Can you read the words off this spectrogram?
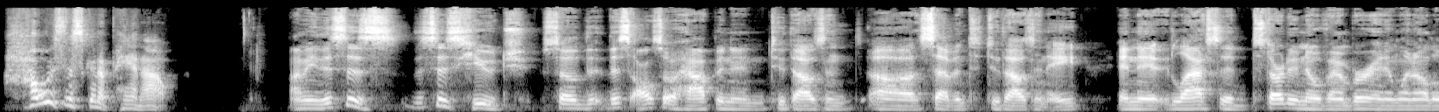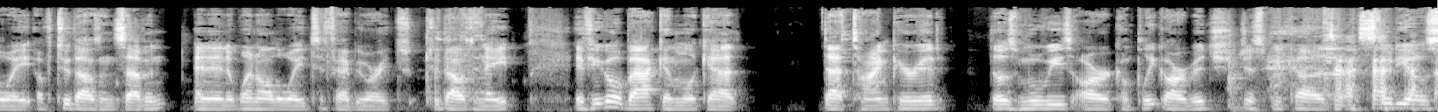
how is this going to pan out? I mean, this is this is huge. So th- this also happened in 2007 uh, to 2008 and it lasted started in November and it went all the way of 2007 and then it went all the way to February 2008. If you go back and look at that time period, those movies are complete garbage just because studios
